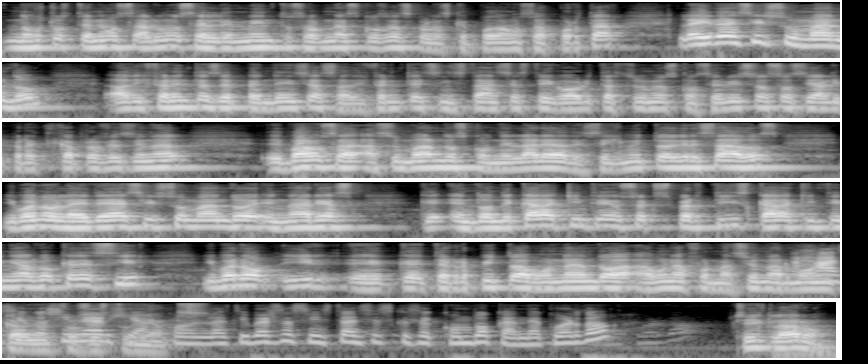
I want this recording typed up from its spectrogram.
nosotros tenemos algunos elementos, algunas cosas con las que podamos aportar. La idea es ir sumando a diferentes dependencias, a diferentes instancias. Te digo, ahorita estuvimos con Servicio Social y Práctica Profesional, eh, vamos a, a sumarnos con el área de seguimiento de egresados, y bueno, la idea es ir sumando en áreas que, en donde cada quien tiene su expertise, cada quien tiene algo que decir, y bueno, ir, eh, que te repito, abonando a, a una formación armónica Ajá, de haciendo nuestros sinergia estudiantes. con las diversas instancias que se convocan, ¿de acuerdo? Sí, claro.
